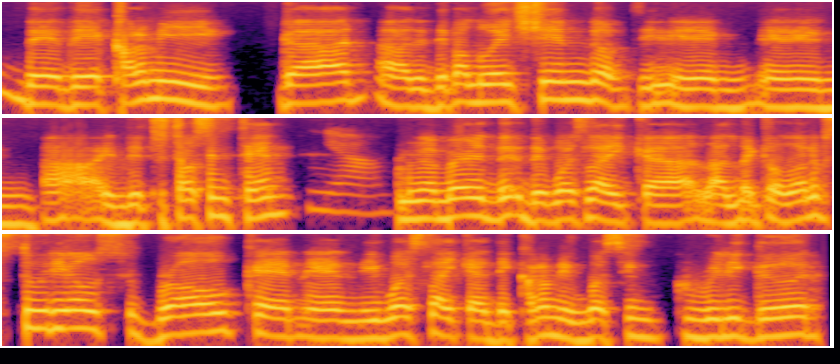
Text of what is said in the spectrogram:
the, the economy got uh, the devaluation of the in in, uh, in the 2010 Yeah. remember th- there was like uh, like a lot of studios broke and and it was like uh, the economy wasn't really good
